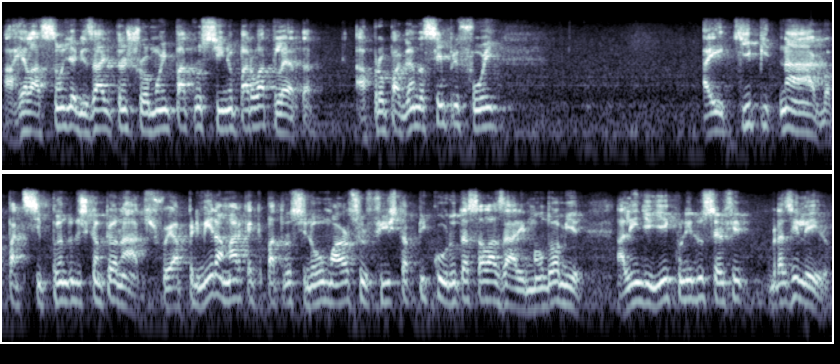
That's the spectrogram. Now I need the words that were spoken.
A relação de amizade transformou em patrocínio para o atleta a propaganda sempre foi a equipe na água, participando dos campeonatos. Foi a primeira marca que patrocinou o maior surfista Picuruta Salazar, irmão do Amir, além de ícone do surf brasileiro.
